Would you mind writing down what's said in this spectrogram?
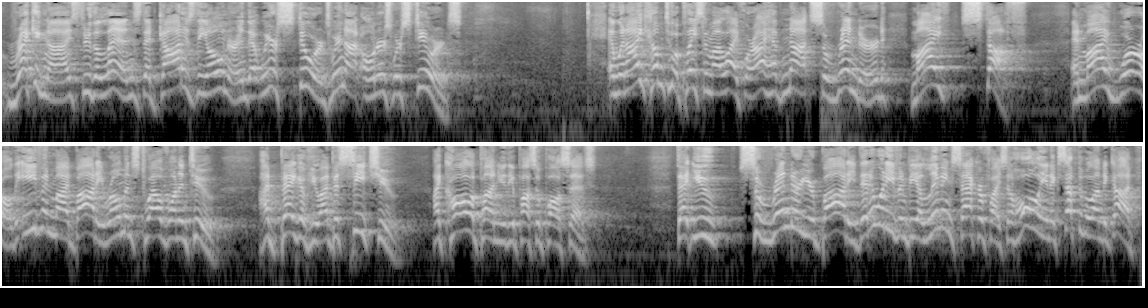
recognized through the lens that God is the owner and that we're stewards. We're not owners, we're stewards. And when I come to a place in my life where I have not surrendered my stuff and my world, even my body, Romans 12, 1 and 2, I beg of you, I beseech you, I call upon you, the Apostle Paul says, that you surrender your body, that it would even be a living sacrifice and holy and acceptable unto God.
